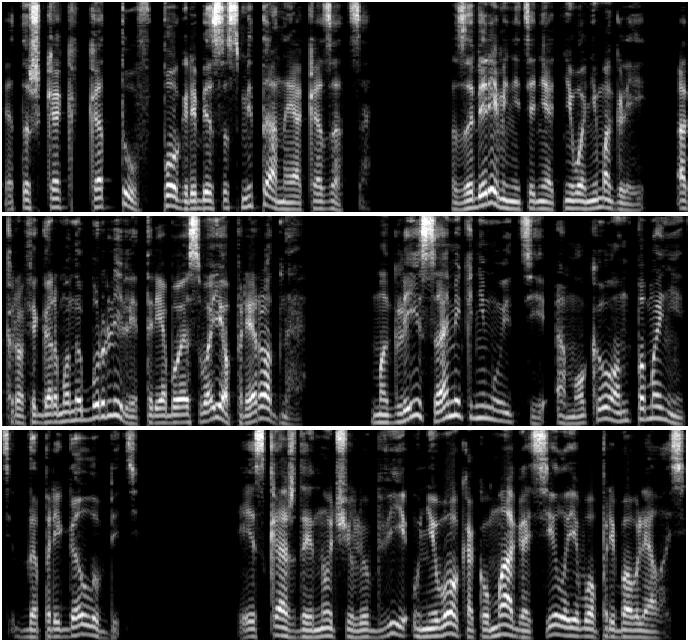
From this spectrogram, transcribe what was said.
Это ж как коту в погребе со сметаной оказаться. Забеременеть они от него не могли, а кровь и гормоны бурлили, требуя свое природное. Могли и сами к нему идти, а мог и он поманить, да приголубить. И с каждой ночью любви у него, как у мага, сила его прибавлялась.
